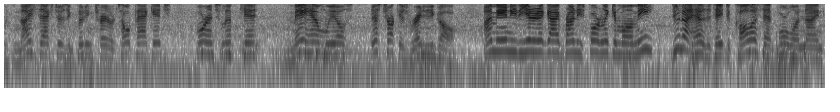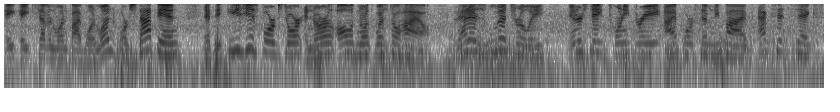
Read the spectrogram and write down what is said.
with nice extras including trailer tow package, 4-inch lift kit, Mayhem wheels. This truck is ready to go. I'm Andy, the Internet Guy, Brondes Ford Lincoln Maumee. Do not hesitate to call us at 419-887-1511 or stop in at the easiest Ford store in all of Northwest Ohio. That is literally Interstate 23, I-475, Exit 6,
